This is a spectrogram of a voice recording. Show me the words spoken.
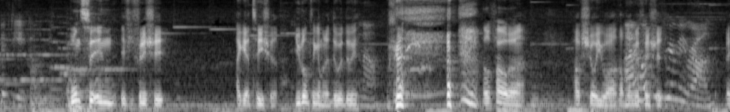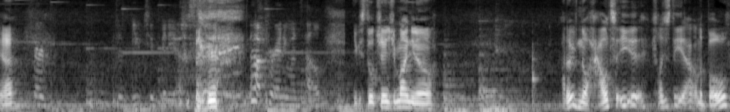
Fifty-eight dollars. One sitting, if you finish it, I get a t-shirt. You don't think I'm gonna do it, do you? No. I love how, uh, how sure you are that I'm not I gonna hope finish you it. prove me wrong Yeah? for the YouTube videos, not for anyone's health. You can still change your mind, you know. I don't even know how to eat it. Shall I just eat it out of the bowl?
